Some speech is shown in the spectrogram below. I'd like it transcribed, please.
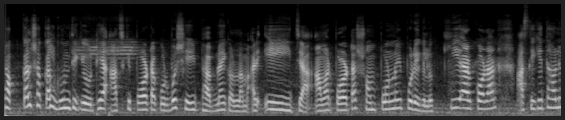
협 সকাল সকাল ঘুম থেকে উঠে আজকে পরোটা করব সেই ভাবনাই করলাম। আর এই যা, আমার পরোটা সম্পূর্ণই পড়ে গেল। কি আর করার? আজকে কি তাহলে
